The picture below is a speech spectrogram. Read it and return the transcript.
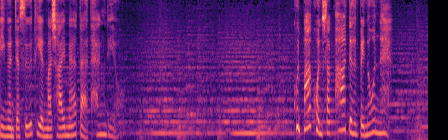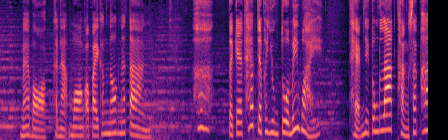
มีเงินจะซื้อเทียนมาใช้แม้แต่แท่งเดียว คุณป้าคนซักผ้าเดินไปโน่นแน่แม่บอกขณะมองออกไปข้างนอกหน้าต่าง เฮ้อแต่แกแทบจะพยุงตัวไม่ไหว มยังต้องลากถังซักผ้า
